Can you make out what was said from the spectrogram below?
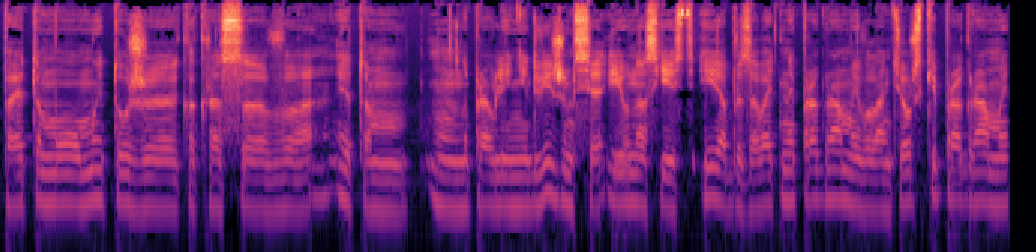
Поэтому мы тоже как раз в этом направлении движемся, и у нас есть и образовательные программы, и волонтерские программы,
